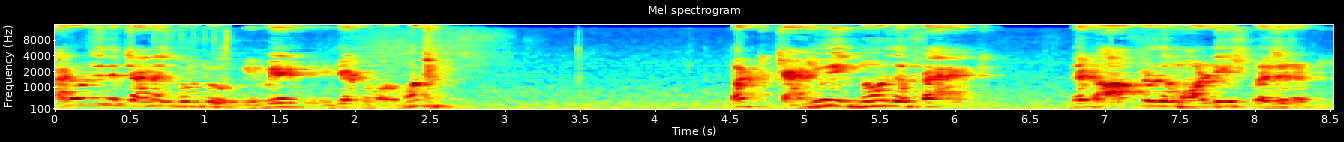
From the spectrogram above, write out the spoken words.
I don't think that China is going to invade India tomorrow morning. But can you ignore the fact that after the Maldives president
